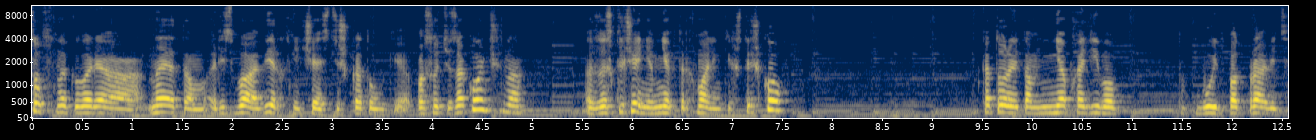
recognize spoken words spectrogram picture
Собственно говоря, на этом резьба верхней части шкатулки по сути закончена, за исключением некоторых маленьких штришков, которые там необходимо будет подправить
